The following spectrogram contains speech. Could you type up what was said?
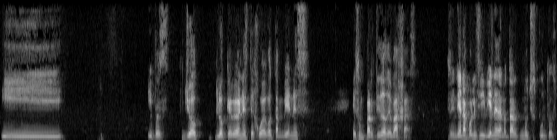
Y, y pues yo lo que veo en este juego también es, es un partido de bajas. Indianapolis sí viene de anotar muchos puntos,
